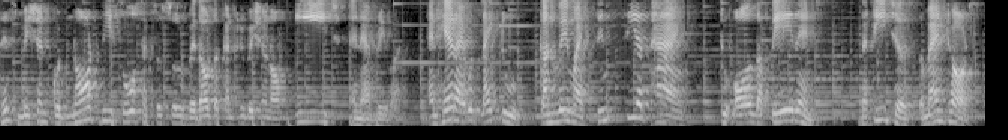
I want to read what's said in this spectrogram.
this mission could not be so successful without the contribution of each and everyone. And here I would like to convey my sincere thanks to all the parents, the teachers, the mentors,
